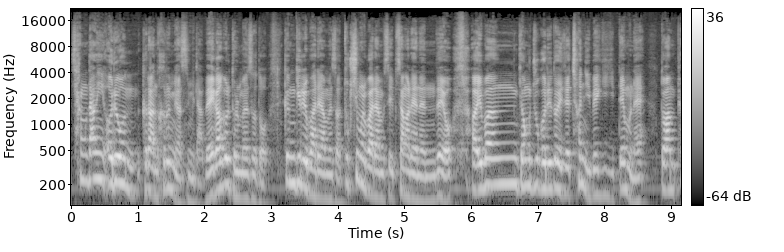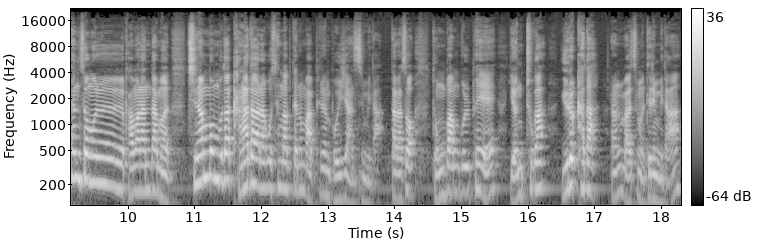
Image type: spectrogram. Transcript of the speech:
상당히 어려운 그러한 흐름이었습니다. 외곽을 돌면서도 끈기를 발휘하면서 뚝심을 발휘하면서 입상을 해냈는데요. 어, 이번 경주 거리도 이제 1200이기 때문에 또한 편성을 감안한다면 지난번보다 강하다라고 생각되는 마필은 보이지 않습니다. 따라서 동방불패의 연투가 유력하다라는 말씀을 드립니다.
